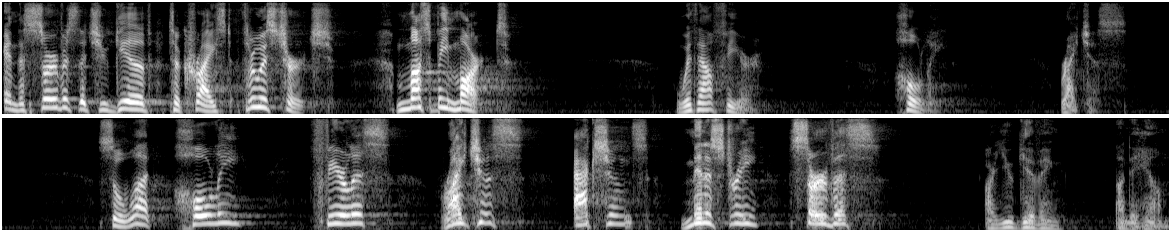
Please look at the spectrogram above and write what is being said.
And the service that you give to Christ through his church must be marked without fear, holy, righteous. So, what holy, fearless, righteous actions, ministry, service are you giving unto him?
